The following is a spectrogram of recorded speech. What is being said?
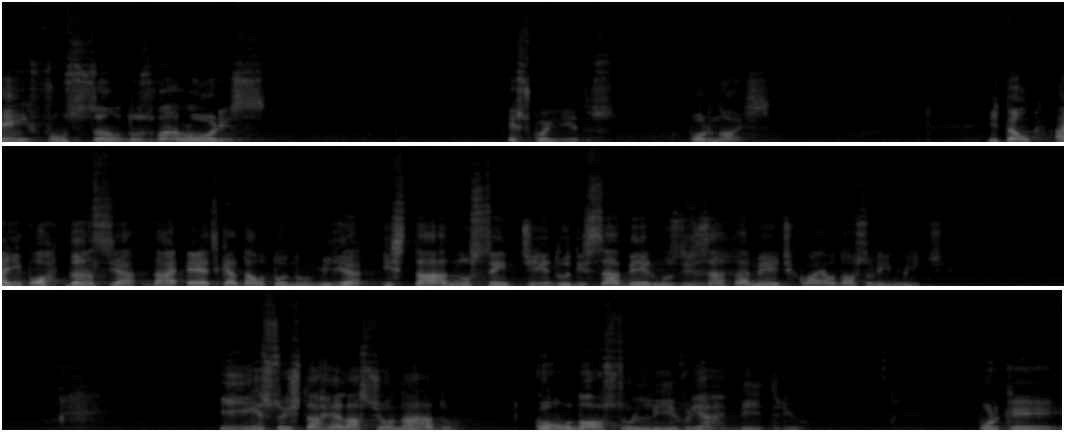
em função dos valores escolhidos por nós. Então, a importância da ética da autonomia está no sentido de sabermos exatamente qual é o nosso limite. E isso está relacionado com o nosso livre-arbítrio. Porque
